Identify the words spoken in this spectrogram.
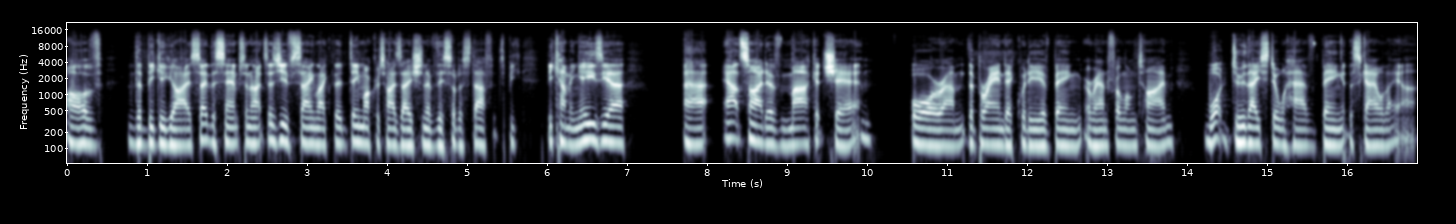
of the bigger guys, say the Samsonites, as you're saying, like the democratization of this sort of stuff? It's be- becoming easier uh, outside of market share or um, the brand equity of being around for a long time. What do they still have being at the scale they are?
